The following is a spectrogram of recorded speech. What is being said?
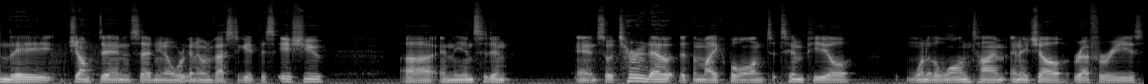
They jumped in and said, you know, we're going to investigate this issue uh, and the incident. And so it turned out that the mic belonged to Tim Peel, one of the longtime NHL referees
